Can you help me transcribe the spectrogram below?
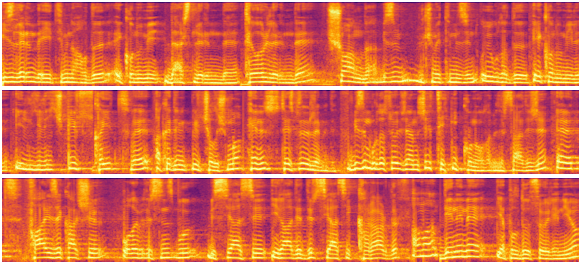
bizlerin de eğitimini aldığı ekonomi derslerinde, teorilerinde şu anda bizim hükümetimizin uyguladığı ekonomiyle ilgili hiçbir kayıt ve akademik bir çalışma henüz tespit edilemedi. Bizim burada söyleyeceğimiz şey teknik konu olabilir sadece. Evet, faize karşı olabilirsiniz. Bu bir siyasi iradedir, siyasi karardır. Ama deneme yapıldığı söyleniyor.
